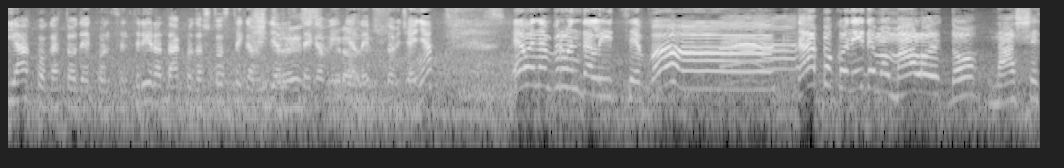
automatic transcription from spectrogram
jako ga to dekoncentrira, tako da što ste ga vidjeli, ste ga vidjeli. radiš. Doviđenja. Evo nam Brundalice, bok! Napokon idemo malo do naše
